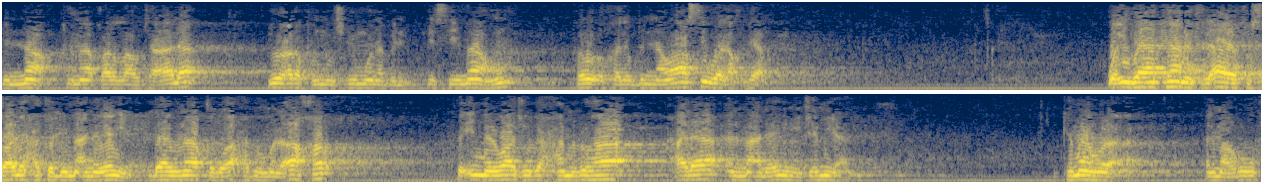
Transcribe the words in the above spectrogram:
بالنار كما قال الله تعالى يعرف المجرمون بسيماهم فيؤخذ بالنواصي والأقدام وإذا كانت الآية صالحة لمعنيين لا يناقض أحدهما الآخر فإن الواجب حملها على المعنيين جميعا كما هو المعروف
